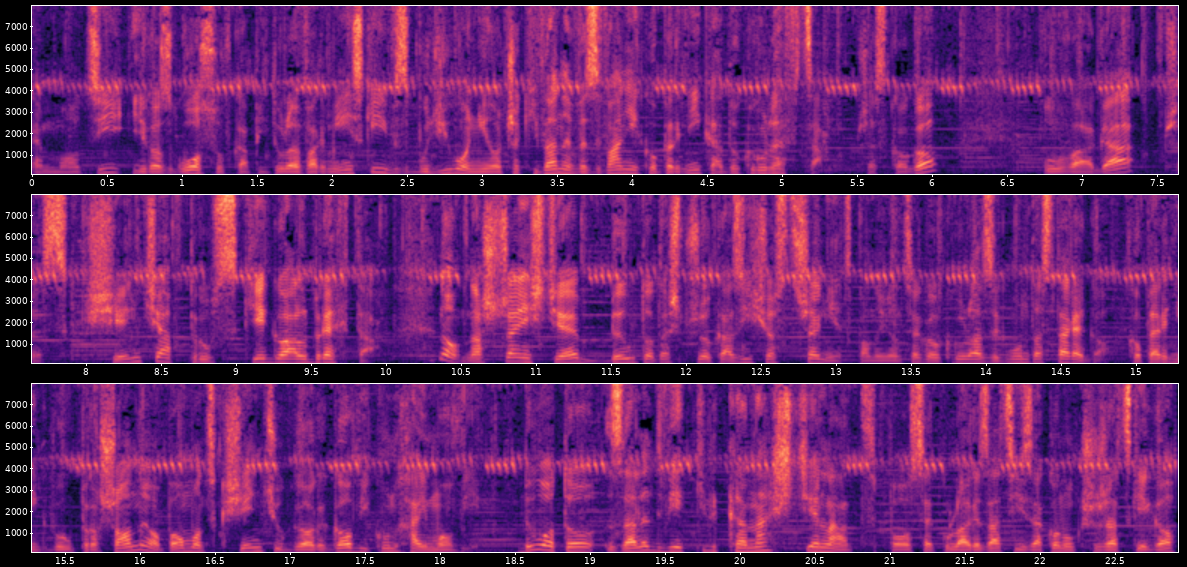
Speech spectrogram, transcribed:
emocji i rozgłosu w kapitule warmińskiej wzbudziło nieoczekiwane wezwanie Kopernika do królewca. Przez kogo? Uwaga, przez księcia pruskiego Albrechta. No, na szczęście był to też przy okazji siostrzeniec panującego króla Zygmunta Starego. Kopernik był proszony o pomoc księciu Georgowi Kunheimowi. Było to zaledwie kilkanaście lat po sekularyzacji zakonu krzyżackiego,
